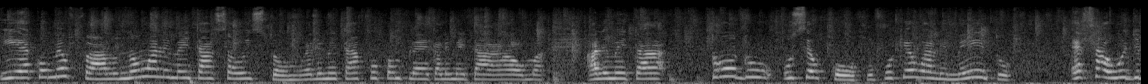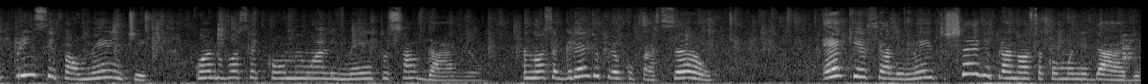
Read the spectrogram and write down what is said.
E é como eu falo, não alimentar só o estômago, alimentar por completo, alimentar a alma, alimentar todo o seu corpo, porque o alimento é saúde, principalmente quando você come um alimento saudável. A nossa grande preocupação é que esse alimento chegue para a nossa comunidade,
